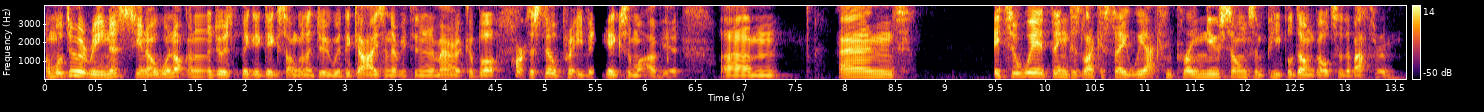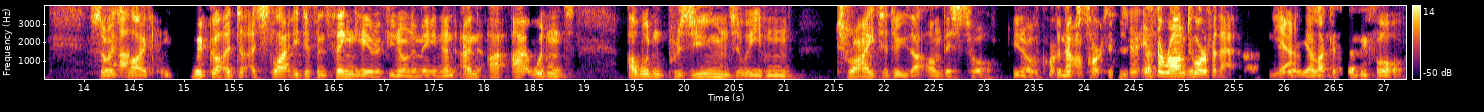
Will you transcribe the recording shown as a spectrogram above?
and we'll do arenas. You know, we're not going to do as big a gigs I'm going to do with the guys and everything in America, but they're still pretty big gigs and what have you. Um, and it's a weird thing because, like I say, we actually play new songs and people don't go to the bathroom. So it's ah. like we've got a, a, slightly different thing here, if you know what I mean. And and I, I wouldn't I wouldn't presume to even try to do that on this tour. You know, of course, the no, of course. it's the wrong tour for that. Yeah. yeah, yeah. Like I said before,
